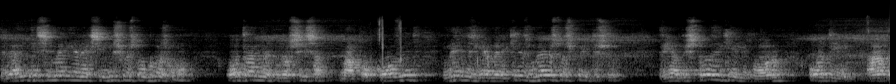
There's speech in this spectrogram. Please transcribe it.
Δηλαδή τι σημαίνει για να εξηγήσουμε στον κόσμο; Όταν νοσείς από COVID, μένεις για μερικές μέρες στο σπίτι σου. Διαπιστώθηκε λοιπόν ότι από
